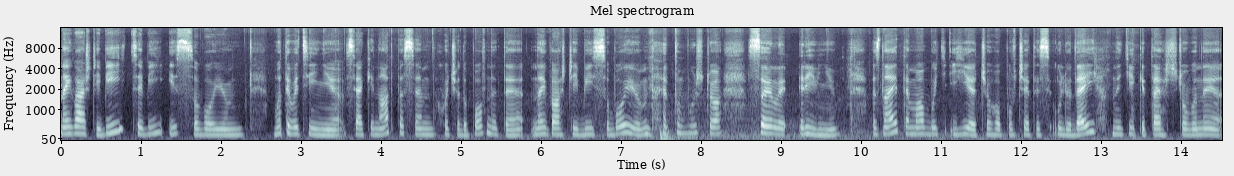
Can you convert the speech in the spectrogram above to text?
Найважчий бій це бій із собою. Мотиваційні всякі надписи хочу доповнити. Найважчий бій з собою, тому що сили рівні. Ви знаєте, мабуть, є чого повчитись у людей, не тільки те, що вони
